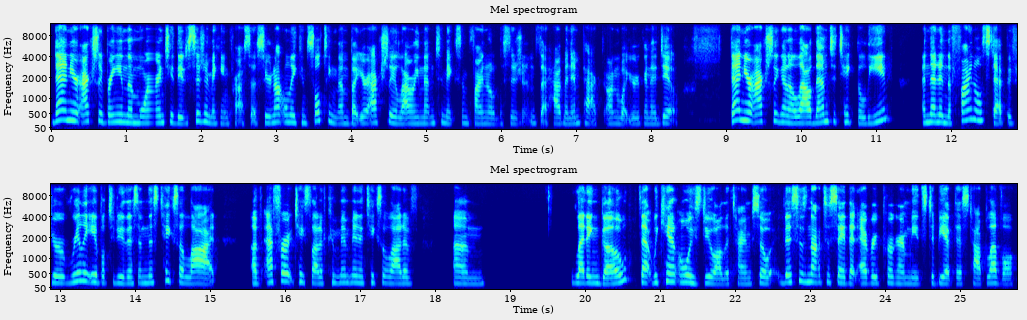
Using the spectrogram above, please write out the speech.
Then you're actually bringing them more into the decision making process. So you're not only consulting them, but you're actually allowing them to make some final decisions that have an impact on what you're going to do. Then you're actually going to allow them to take the lead. And then in the final step, if you're really able to do this, and this takes a lot of effort, takes a lot of commitment, it takes a lot of um, letting go that we can't always do all the time. So this is not to say that every program needs to be at this top level,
